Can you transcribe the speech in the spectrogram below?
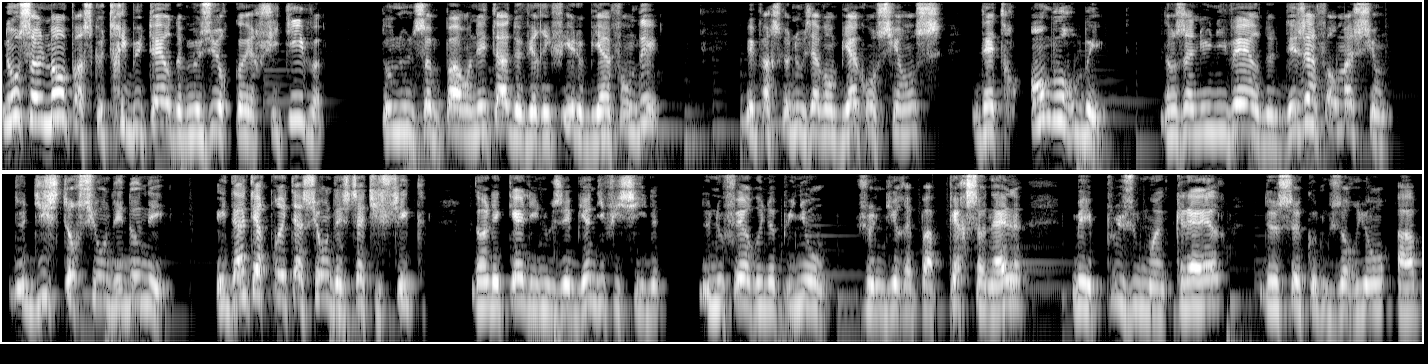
Non seulement parce que tributaires de mesures coercitives, dont nous ne sommes pas en état de vérifier le bien fondé, mais parce que nous avons bien conscience d'être embourbés dans un univers de désinformation, de distorsion des données et d'interprétation des statistiques dans lesquelles il nous est bien difficile de nous faire une opinion, je ne dirais pas personnelle, mais plus ou moins claire de ce que nous aurions à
